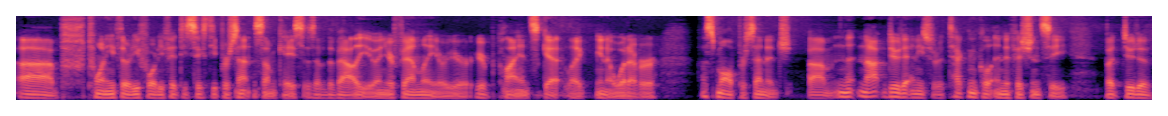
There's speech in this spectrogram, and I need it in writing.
uh, 20, 30, 40, 50, 60% in some cases of the value and your family or your, your clients get like, you know, whatever, a small percentage, um, n- not due to any sort of technical inefficiency, but due to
